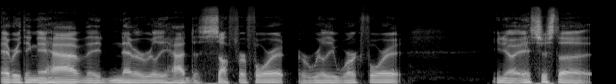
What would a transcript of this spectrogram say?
everything they have. They never really had to suffer for it or really work for it. You know, it's just a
